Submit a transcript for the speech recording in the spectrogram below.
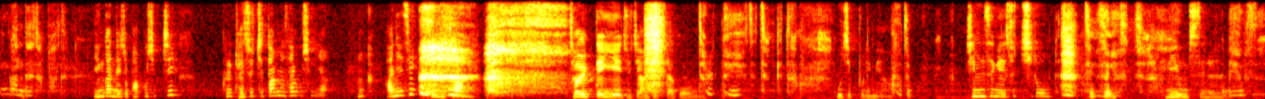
인간 대접 받을래. 인간 대접 받고 싶지? 그래 개수치 떨면서 살고 싶냐? 응? 아니지? 그럼 자 절대 이해해주지 않겠다고 절대 이해해주지 않겠다고. 고집 부리며 거짓 짐승의 수치로 짐승의 수치. 미움 쓰는 미흡스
